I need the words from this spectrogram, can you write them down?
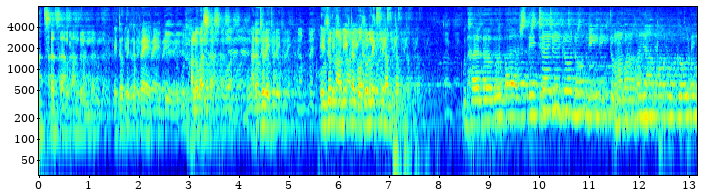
আচ্ছা আচ্ছা আলহামদুলিল্লাহ। এটাও তো একটা প্রায় ভালোবাসা। আরে জোরে। এই জন্য আমি একটা গজল লিখছিলাম। ভালোবাসতে চাই গো নবী তোমায় আপন করে।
